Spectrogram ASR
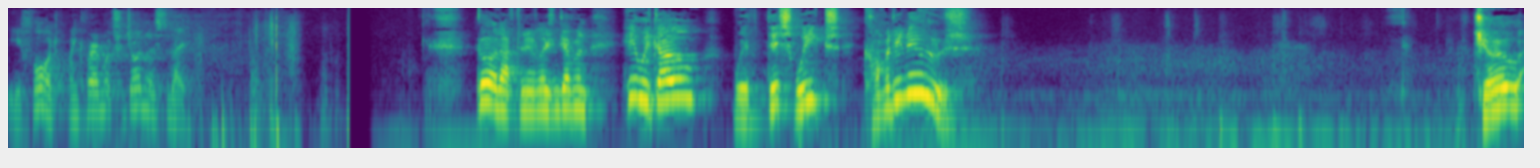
Eve Ford. Thank you very much for joining us today. Good afternoon, ladies and gentlemen. Here we go with this week's comedy news. Joe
